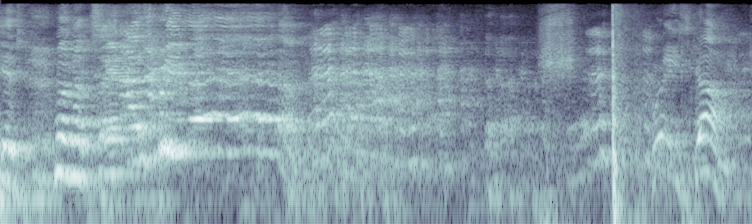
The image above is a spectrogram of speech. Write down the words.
kids running up saying, Ice cream man! God.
